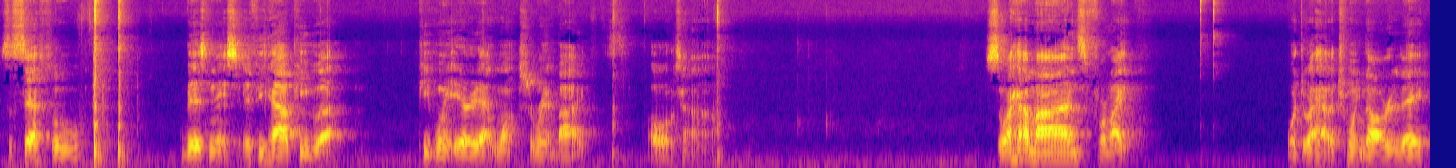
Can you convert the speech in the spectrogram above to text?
successful business if you have people people in the area that want to rent bikes all the time. So I have mines for like, what do I have, $20 a day?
